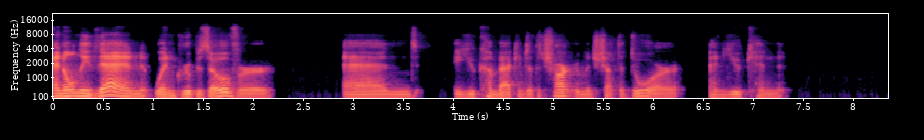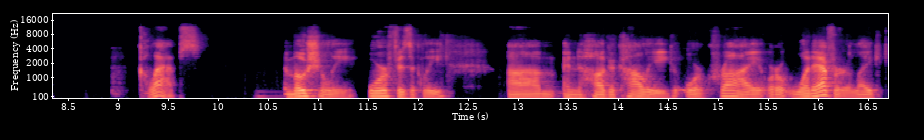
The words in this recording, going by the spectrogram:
and only then when group is over and you come back into the chart room and shut the door and you can collapse emotionally or physically um, and hug a colleague or cry or whatever like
